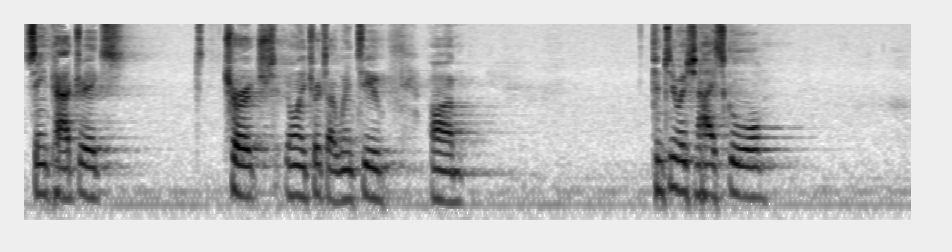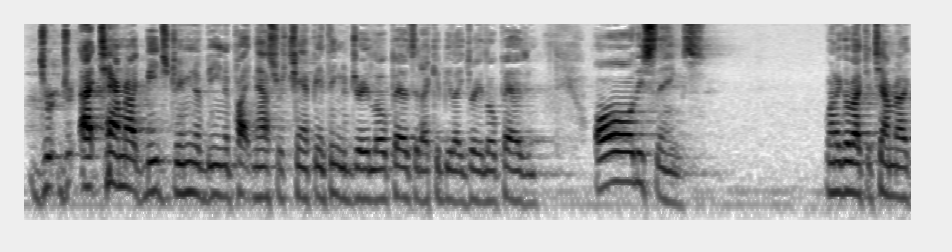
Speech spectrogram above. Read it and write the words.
St. Patrick's, church, the only church I went to, um, continuation high school, dr- dr- at Tamarack Beach, dreaming of being a pipe masters champion, thinking of Jerry Lopez, that I could be like Jerry Lopez, and all these things. When I go back to Tamarack,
